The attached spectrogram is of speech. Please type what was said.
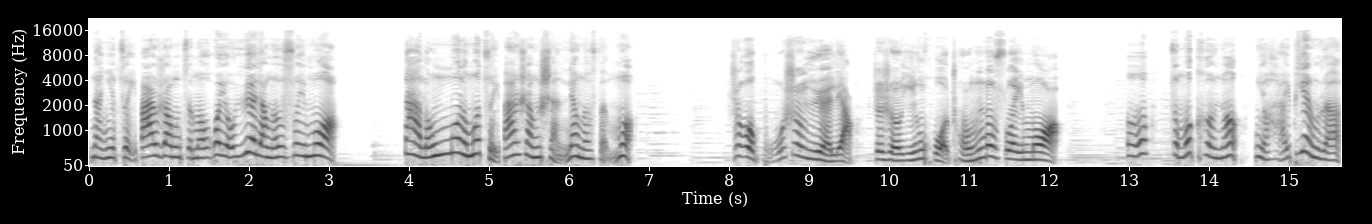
那你嘴巴上怎么会有月亮的碎末？大龙摸了摸嘴巴上闪亮的粉末，这不是月亮，这是萤火虫的碎末。呃，怎么可能？你还骗人！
